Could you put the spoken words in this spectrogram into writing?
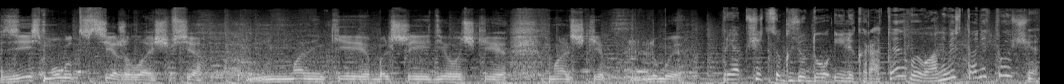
Здесь могут все желающие, все. Маленькие, большие девочки, мальчики, любые. Приобщиться к дзюдо или карате в Иванове станет проще.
